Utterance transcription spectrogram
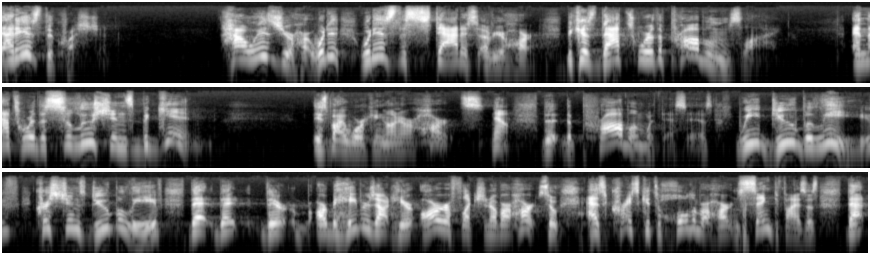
That is the question. How is your heart? What is, what is the status of your heart? Because that's where the problems lie. And that's where the solutions begin. Is by working on our hearts. Now, the, the problem with this is we do believe, Christians do believe, that, that there, our behaviors out here are a reflection of our heart. So as Christ gets a hold of our heart and sanctifies us, that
